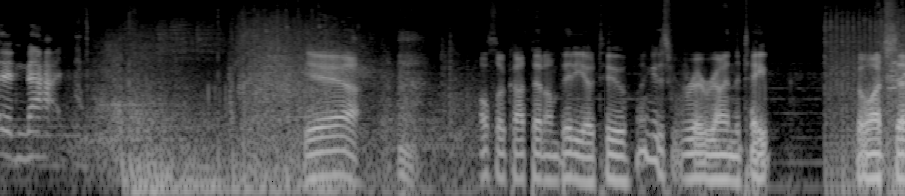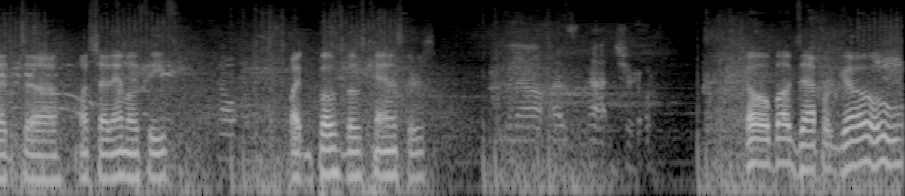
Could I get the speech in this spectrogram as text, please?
I did not. Yeah. Also caught that on video too. I can just rewind the tape. Go watch that. Uh, watch that ammo thief. No, Wipe both those canisters. no, that's not true. Go, bug zapper, go.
